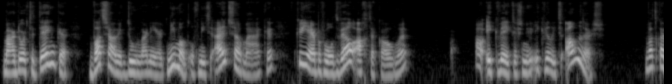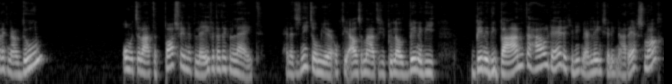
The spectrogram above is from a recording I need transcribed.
Maar door te denken, wat zou ik doen wanneer het niemand of niets uit zou maken, kun je er bijvoorbeeld wel achter komen. Oh, ik weet dus nu, ik wil iets anders. Wat kan ik nou doen om het te laten passen in het leven dat ik leid? En het is niet om je op die automatische piloot binnen die binnen die baan te houden. Hè? Dat je niet naar links en niet naar rechts mag.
